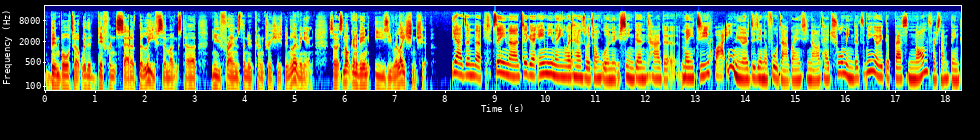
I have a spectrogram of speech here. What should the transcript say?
been brought up with a different set of beliefs amongst her new friends, the new country she's been living in. So it's not going to be an easy relationship. 呀真的，所以呢，这个 Amy 呢，因为探索中国女性跟她的美籍华裔女儿之间的复杂关系，然后才出名的。这边有一个 best known for something，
